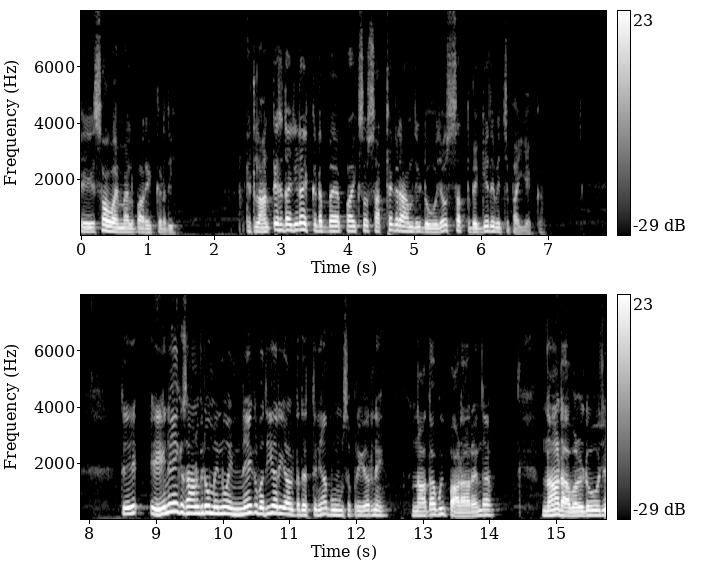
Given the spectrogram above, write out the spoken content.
ਇਹ 100 ml ਪਰ ਏਕੜ ਦੀ। ਐਟਲਾਂਟਿਸ ਦਾ ਜਿਹੜਾ ਇੱਕ ਡੱਬਾ ਹੈ, ਆਪਾਂ 160 ਗ੍ਰਾਮ ਦੀ ਡੋਜ਼ ਆ, ਉਹ 7 ਬਿੱਗੇ ਦੇ ਵਿੱਚ ਪਾਈ ਹੈ ਇੱਕ। ਤੇ ਇਹਨੇ ਕਿਸਾਨ ਵੀਰੋ ਮੈਨੂੰ ਇੰਨੇ ਕੁ ਵਧੀਆ ਰਿਜ਼ਲਟ ਦਿੱਤੇ ਨੇ ਆ ਬੂਮ ਸਪਰੇਅਰ ਨੇ। ਨਾ ਤਾਂ ਕੋਈ ਪਾੜਾ ਰਹਿੰਦਾ, ਨਾ ਡਬਲ ਡੋਜ਼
